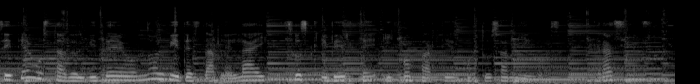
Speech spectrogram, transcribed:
Si te ha gustado el video, no olvides darle like, suscribirte y compartir con tus amigos. Gracias.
